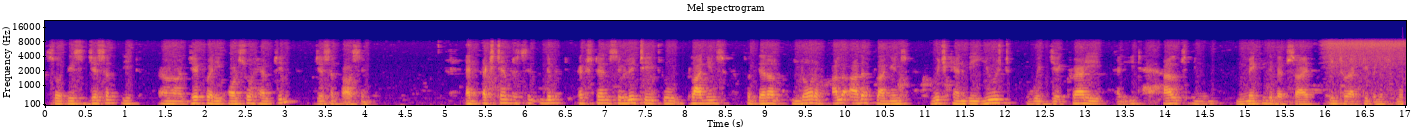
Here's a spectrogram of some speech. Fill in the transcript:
So this json it, uh, jquery also helps in json parsing and extensibility through plugins so there are a lot of other plugins which can be used with jQuery and it helps in making the website interactive and smooth.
